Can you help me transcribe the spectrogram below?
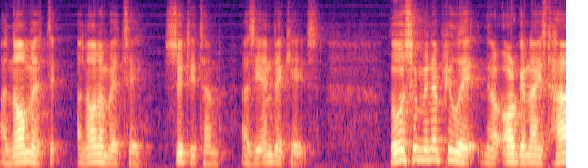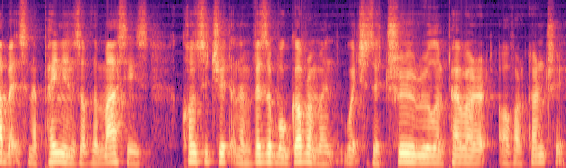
Anonymity, anonymity suited him, as he indicates. Those who manipulate the organised habits and opinions of the masses constitute an invisible government which is the true ruling power of our country.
